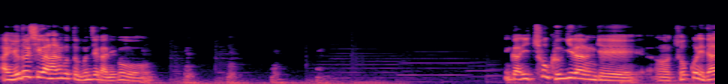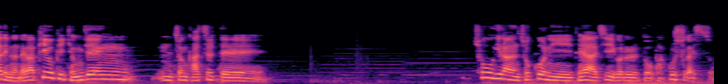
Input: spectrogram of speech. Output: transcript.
아니 8시간 하는 것도 문제가 아니고 그러니까 이 초극이라는 게 어, 조건이 돼야 됩니다. 내가 PVP 경쟁 전 갔을 때 초극이라는 조건이 돼야지 이거를 또 바꿀 수가 있어.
